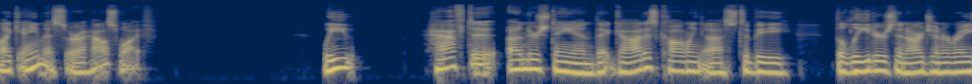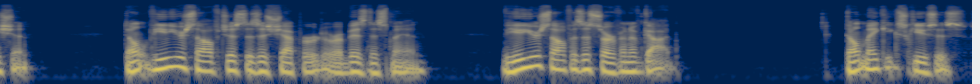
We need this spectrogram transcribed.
like Amos or a housewife. We have to understand that God is calling us to be the leaders in our generation. Don't view yourself just as a shepherd or a businessman. View yourself as a servant of God. Don't make excuses.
